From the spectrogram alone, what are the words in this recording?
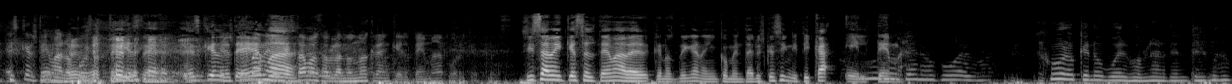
Es que el tema lo puso triste. Es que el tema... del que estamos hablando, no crean que el tema, porque pues... Si saben qué es el tema, a ver, que nos digan ahí en comentarios qué significa el tema. Juro que no vuelvo a hablar del tema.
